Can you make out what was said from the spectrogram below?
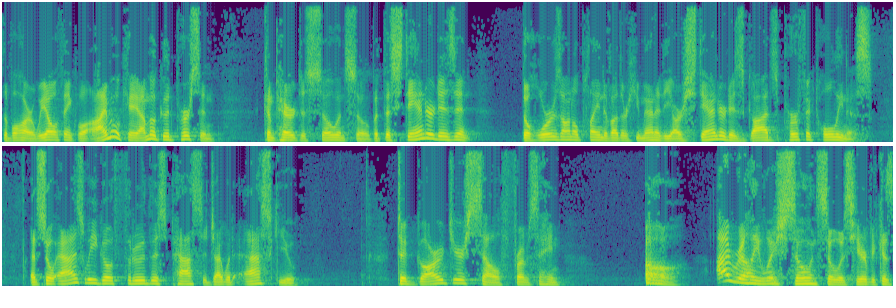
the bar. We all think, well, I'm okay. I'm a good person compared to so and so. But the standard isn't the horizontal plane of other humanity. Our standard is God's perfect holiness. And so as we go through this passage, I would ask you to guard yourself from saying, oh, I really wish so and so was here because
